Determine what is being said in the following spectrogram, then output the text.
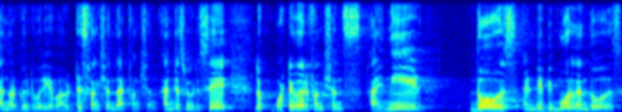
I am not going to worry about this function, that function. I am just going to say look whatever functions I need those and maybe more than those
